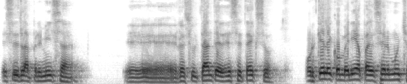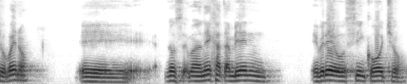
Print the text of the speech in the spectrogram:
Esa es la premisa eh, resultante de ese texto. ¿Por qué le convenía padecer mucho? Bueno, eh, nos maneja también Hebreos 5.8,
